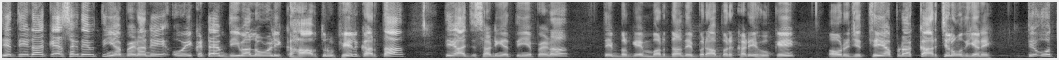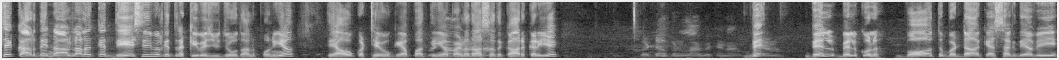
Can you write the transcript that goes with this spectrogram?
ਜੇ ਤੇ ਜਿਹੜਾ ਕਹਿ ਸਕਦੇ ਆ ਧੀਆਂ ਪੈਣਾ ਨੇ, ਉਹ ਇੱਕ ਟਾਈਮ ਦੀਵਾ ਲਾਉਣ ਵਾਲੀ ਕਹਾਵਤ ਨੂੰ ਫੇਲ ਕਰਤਾ, ਤੇ ਅੱਜ ਸਾਡੀਆਂ ਧੀਆਂ ਪੈਣਾ ਤੇ ਬਲਕਿ ਮਰਦਾਂ ਦੇ ਬਰਾਬਰ ਖੜੇ ਹੋ ਕੇ ਔਰ ਜਿੱਥੇ ਆਪਣਾ ਘਰ ਚਲਾਉਂਦੀਆਂ ਨੇ, ਤੇ ਉੱਥੇ ਘਰ ਦੇ ਨਾਲ ਨਾਲ ਕਿ ਦੇਸ਼ ਦੀ ਮਿਲਕ ਤਰੱਕੀ ਵਿੱਚ ਵੀ ਯੋਗਦਾਨ ਪਾਉਂਦੀਆਂ, ਤੇ ਆਓ ਇਕੱਠੇ ਹੋ ਕੇ ਆਪਾਂ ਧੀਆਂ ਪੈਣਾ ਦਾ ਸਤਿਕਾਰ ਕਰੀਏ। ਵੱਡਾ ਬਿਲ ਬਿਲਕੁਲ ਬਹੁਤ ਵੱਡਾ ਕਹਿ ਸਕਦੇ ਆ ਵੀ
